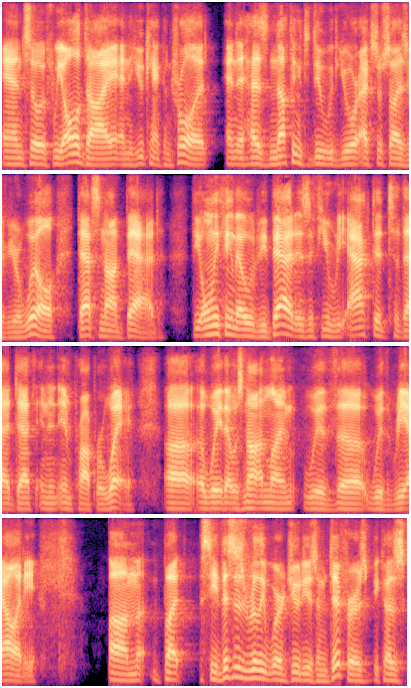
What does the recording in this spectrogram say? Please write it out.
And so, if we all die and you can't control it, and it has nothing to do with your exercise of your will, that's not bad. The only thing that would be bad is if you reacted to that death in an improper way, uh, a way that was not in line with uh, with reality. Um, but see, this is really where Judaism differs because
